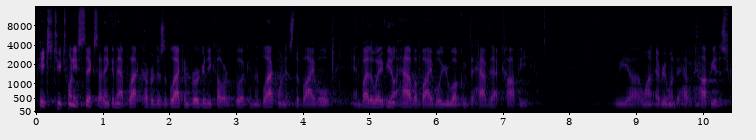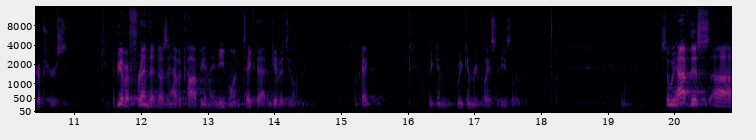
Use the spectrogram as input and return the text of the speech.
page 226, I think, in that black cover, there's a black and burgundy colored book, and the black one is the Bible. And by the way, if you don't have a Bible, you're welcome to have that copy. We uh, want everyone to have a copy of the scriptures. If you have a friend that doesn't have a copy and they need one, take that and give it to them. Okay? We can, we can replace it easily. So we have this, uh,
